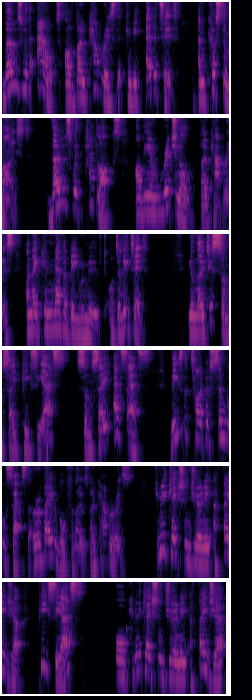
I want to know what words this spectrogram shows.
Those without are vocabularies that can be edited and customized. Those with padlocks are the original vocabularies and they can never be removed or deleted. You'll notice some say PCS, some say SS. These are the type of symbol sets that are available for those vocabularies. Communication journey aphasia, PCS, or communication journey aphasia,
